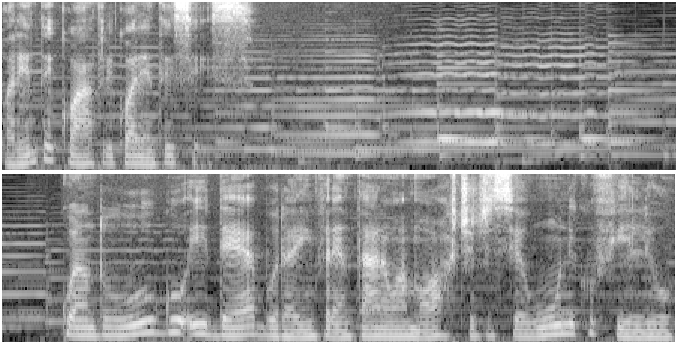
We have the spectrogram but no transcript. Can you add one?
44 e 46. Quando Hugo e Débora enfrentaram a morte de seu único filho,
